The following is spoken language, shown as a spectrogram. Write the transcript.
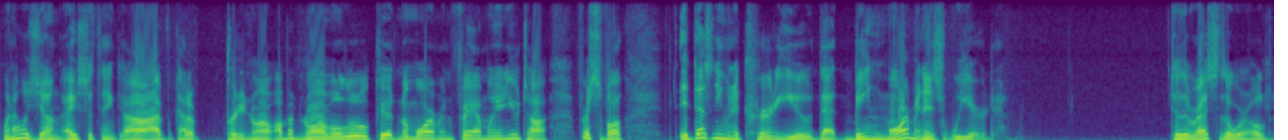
when I was young, I used to think, oh, I've got a pretty normal, I'm a normal little kid in a Mormon family in Utah. First of all, it doesn't even occur to you that being Mormon is weird. To the rest of the world,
